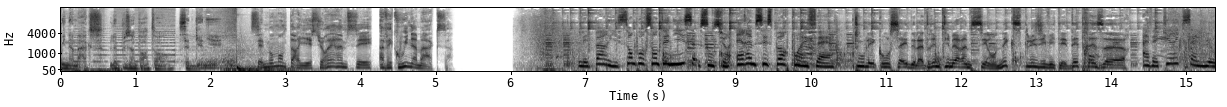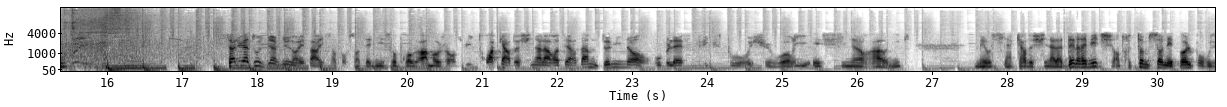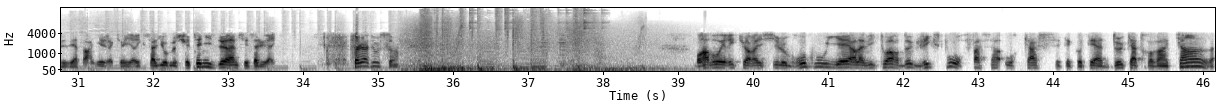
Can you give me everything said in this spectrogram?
Winamax, le plus important, c'est de gagner. C'est le moment de parier sur RMC avec Winamax. Les paris 100% tennis sont sur rmcsport.fr. Tous les conseils de la Dream Team RMC en exclusivité dès 13h Avec Eric Salio. Salut à tous, bienvenue dans les Paris 100% tennis. Au programme aujourd'hui, trois quarts de finale à Rotterdam, Dominor, Roublev, Grixpour, Ruchevori et Sinner Raonic. Mais aussi un quart de finale à Delray Beach entre Thompson et Paul pour vous aider à parier. J'accueille Eric Salio, monsieur tennis de RMC. Salut Eric. Salut à tous. Bravo Eric, tu as réussi le gros coup hier, la victoire de Grixpour face à Urkas. C'était coté à 2,95.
